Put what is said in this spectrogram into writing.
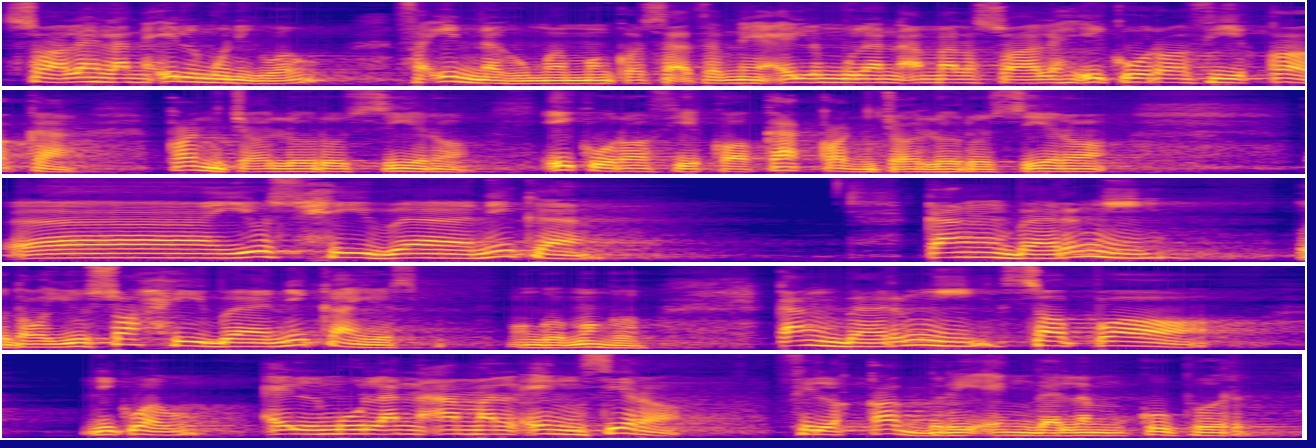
soleh lan ilmu niku wau. Fa innahuma mongko sak temene ilmu lan amal soleh iku rafiqaka kanca loro sira. Iku rafiqaka kanca loro sira. Uh, yushibanika kang barengi utawa yusahibanika yus monggo monggo. Kang barengi sapa? Niku wau ilmu lan amal ing sira? Fil qabri ing dalam kubur.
